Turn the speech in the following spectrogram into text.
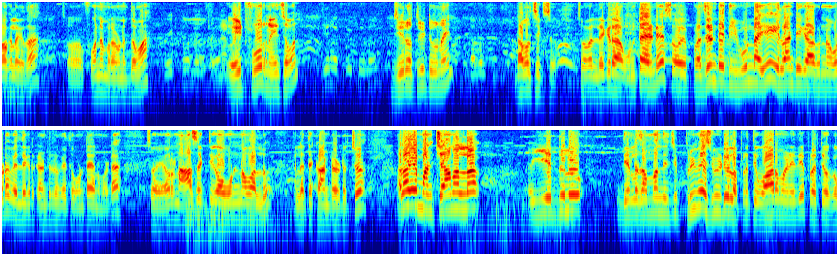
లోకలే కదా. సో ఫోన్ నెంబర్ ఏమైనా ఇద్దామా? Eight four nine seven zero three two nine. Double six. So వాళ్ళ దగ్గర ఉంటాయండి. సో ప్రజెంట్ అయితే ఇవి ఉన్నాయి. ఇలాంటివి కాకుండా కూడా వీళ్ళ దగ్గర కంటిన్యూగా అయితే ఉంటాయన్నమాట. సో ఎవరైనా ఆసక్తిగా ఉన్న వాళ్ళు వీళ్ళైతే కాంటాక్ట్ వచ్చు అలాగే మన ఛానల్లో ఈ ఎద్దులు దీనికి సంబంధించి ప్రీవియస్ వీడియోలో ప్రతి వారం అనేది ప్రతి ఒక్క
